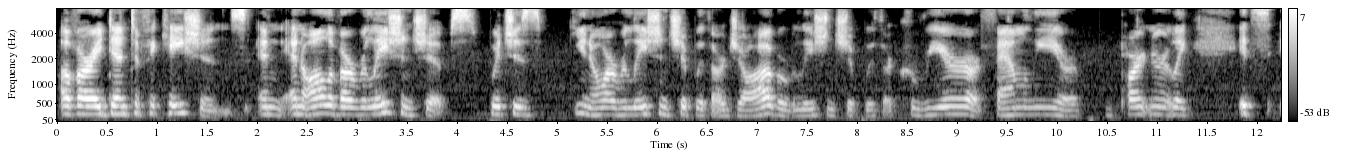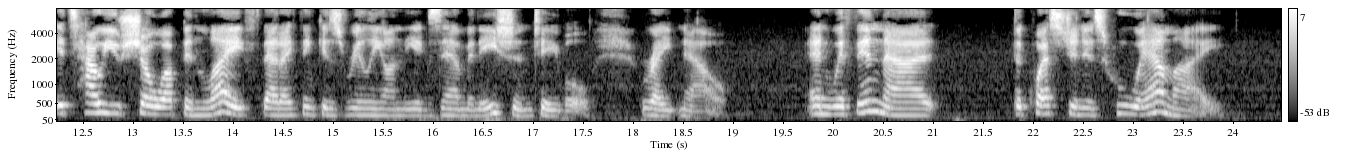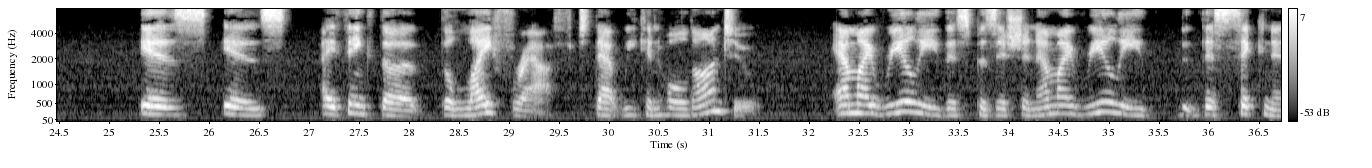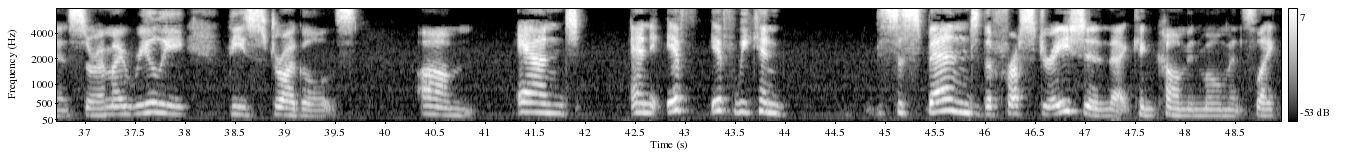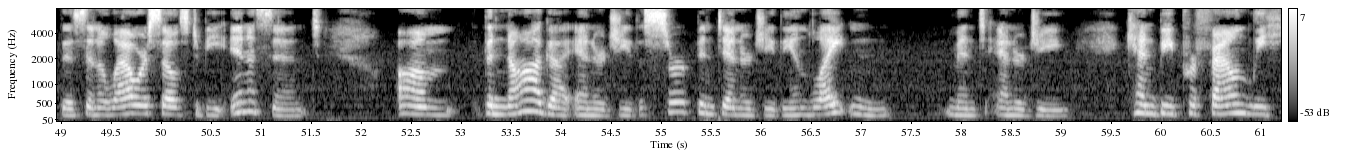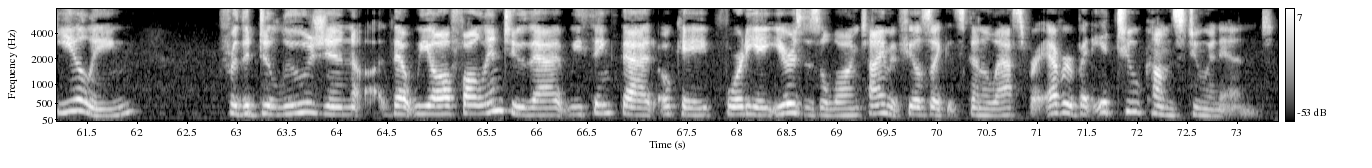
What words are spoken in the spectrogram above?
of our identifications and, and all of our relationships, which is, you know, our relationship with our job, our relationship with our career, our family, our partner. Like it's it's how you show up in life that I think is really on the examination table right now. And within that, the question is who am I? Is is I think the the life raft that we can hold on to. Am I really this position? Am I really this sickness? Or am I really these struggles? Um, and and if if we can suspend the frustration that can come in moments like this and allow ourselves to be innocent um, the naga energy the serpent energy the enlightenment energy can be profoundly healing for the delusion that we all fall into that we think that okay 48 years is a long time. It feels like it's going to last forever but it too comes to an end.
